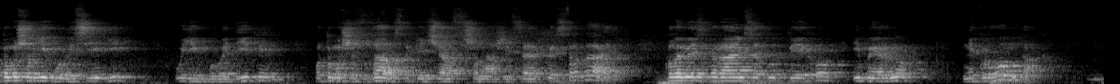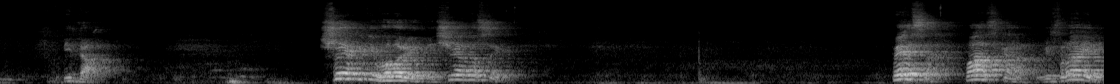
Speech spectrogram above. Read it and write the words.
Тому що в їх були сім'ї, у їх були діти, тому що зараз такий час, що наші церкви страдають. Коли ми збираємося тут тихо і мирно, не кругом так. Біда. Що я хотів говорити? Що я носив? Песах, Пасха в Ізраїлі,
